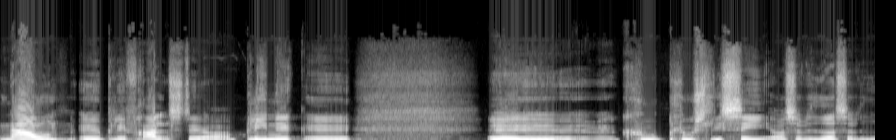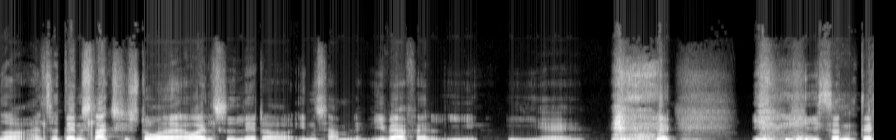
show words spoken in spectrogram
navn, øh, blev frelste, og blinde øh, øh, kunne pludselig se, og så videre, og så videre. Altså den slags historie er jo altid let at indsamle, i hvert fald i, i, øh, i, i sådan den,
